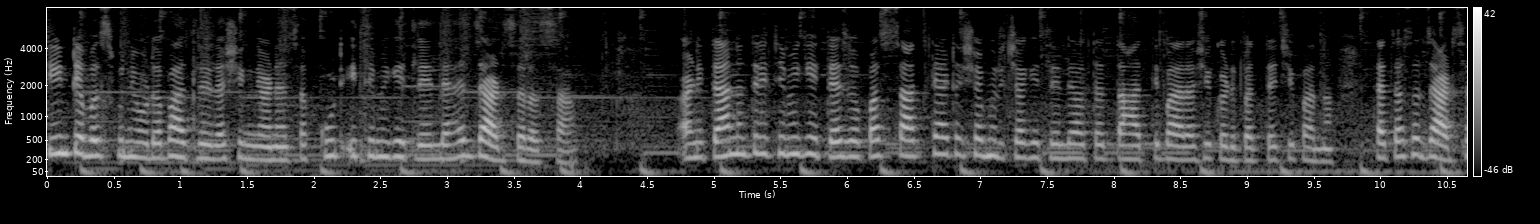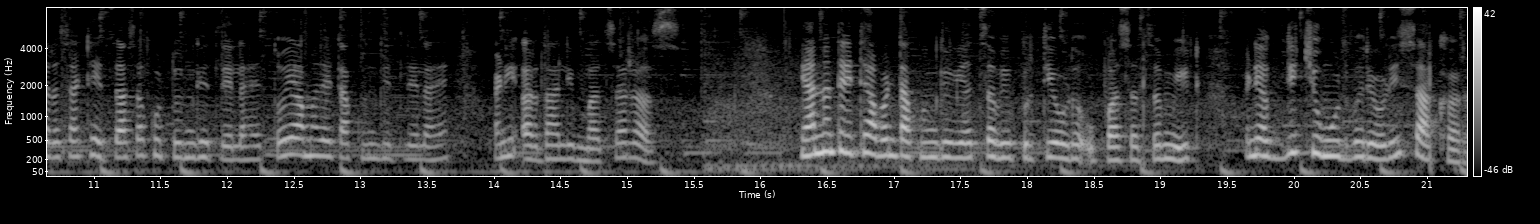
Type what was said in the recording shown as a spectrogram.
तीन टेबलस्पून एवढं भाजलेला शेंगदाण्याचा कूट इथे मी घेतलेला आहे जाडसर असा. आणि त्यानंतर इथे मी घेते जवळपास सात ते आठ अशा मिरच्या घेतलेल्या होत्या दहा ते बाराशे कडीपत्त्याची पानं. त्याचा असा जाडसर असा ठेचा असा कुटून घेतलेला आहे तो यामध्ये टाकून घेतलेला आहे आणि अर्धा लिंबाचा रस. यानंतर इथे आपण टाकून घेऊया चवीपुरती एवढं उपासाचं मीठ आणि अगदी चिमूटभर एवढी साखर.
